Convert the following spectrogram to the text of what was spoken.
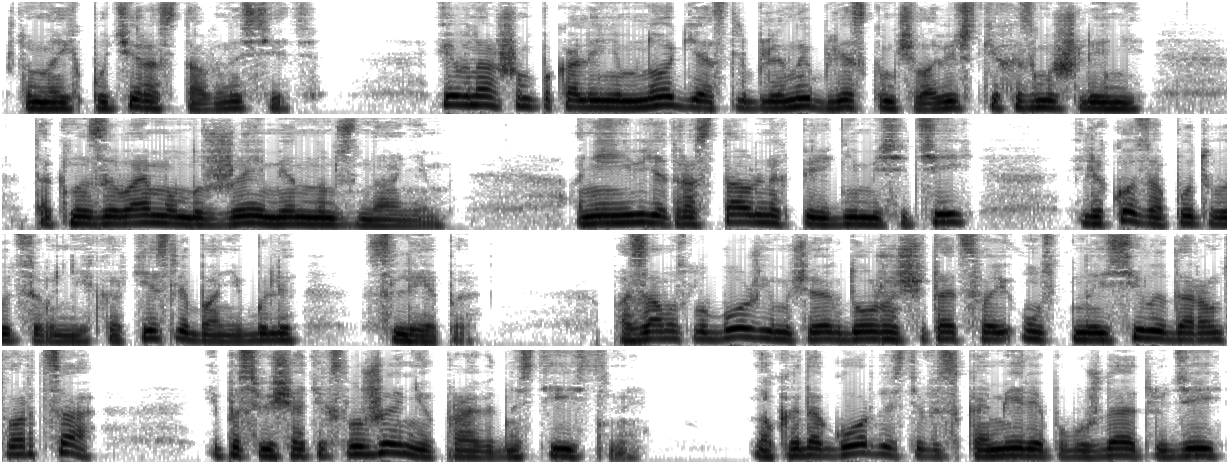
что на их пути расставлена сеть. И в нашем поколении многие ослеплены блеском человеческих измышлений, так называемым лжеименным знанием – они не видят расставленных перед ними сетей и легко запутываются в них, как если бы они были слепы. По замыслу Божьему человек должен считать свои умственные силы даром Творца и посвящать их служению праведности истины. Но когда гордость и высокомерие побуждают людей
